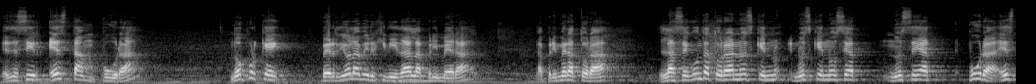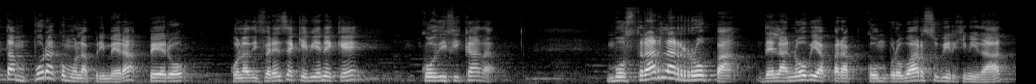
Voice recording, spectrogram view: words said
Es decir, es tan pura, no porque perdió la virginidad la primera, la primera Torah, la segunda Torah no es que no, es que no sea, no sea pura, es tan pura como la primera, pero con la diferencia que viene que codificada. Mostrar la ropa de la novia para comprobar su virginidad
